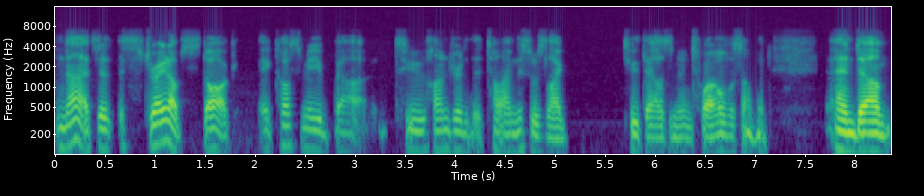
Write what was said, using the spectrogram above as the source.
No, it's a it's straight up stock. It cost me about two hundred at the time. This was like 2012 or something. And um,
